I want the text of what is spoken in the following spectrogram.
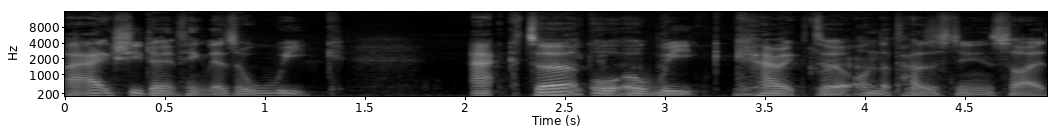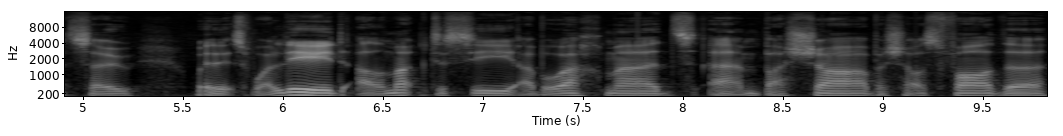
I actually don't think there's a weak actor or a weak yeah, character great on the. Palestinian side. So whether it's Walid, Al Maqdisi, Abu Ahmad, um, Bashar, Bashar's father,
